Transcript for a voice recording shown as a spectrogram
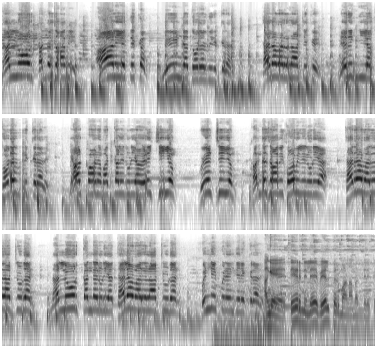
நல்லூர் கந்தசாமி ஆலயத்துக்கும் நீண்ட தொடர்பு இருக்கிறது. தல வரலாற்றுக்கு நெருங்கிய தொடர்பு இருக்கிறது. யாழ்ப்பாண மக்களினுடைய எழுச்சியும் வீழ்ச்சியும் கந்தசாமி கோவிலினுடைய தர வரலாற்றுடன் நல்லூர் கந்தனுடைய தல வரலாற்றுடன் பிணைந்திருக்கிறது. அங்கே தேர்நிலே வேல் பெருமான் அமர்ந்திருக்க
